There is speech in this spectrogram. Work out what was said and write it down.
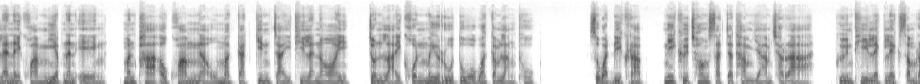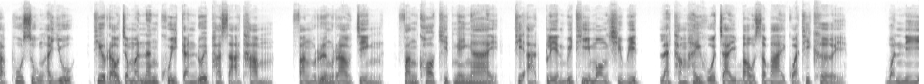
และในความเงียบนั่นเอง มันพาเอาความเหงามากัดกินใจทีละน้อย จนหลายคนไม่รู้ตัวว่ากำลังทุกข์ สวัสดีครับ นี่คือช่องสัจธรรมยามชรา พื้นที่เล็กๆสำหรับผู้สูงอายุที่เราจะมานั่งคุยกันด้วยภาษาธรรม ฟังเรื่องราวจริง ฟังข้อคิดง่าย ๆ ที่อาจเปลี่ยนวิธีมองชีวิต และทำให้หัวใจเบาสบายกว่าที่เคย วันนี้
